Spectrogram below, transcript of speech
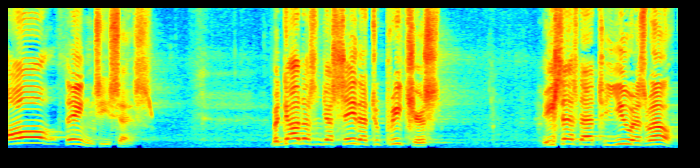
all things, he says. But God doesn't just say that to preachers, He says that to you as well.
